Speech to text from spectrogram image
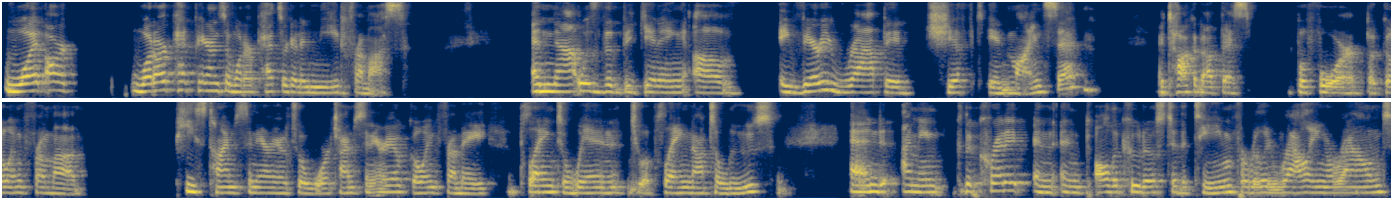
what our what our pet parents and what our pets are going to need from us. And that was the beginning of a very rapid shift in mindset. I talk about this before, but going from a peacetime scenario to a wartime scenario, going from a playing to win to a playing not to lose. And I mean, the credit and, and all the kudos to the team for really rallying around,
